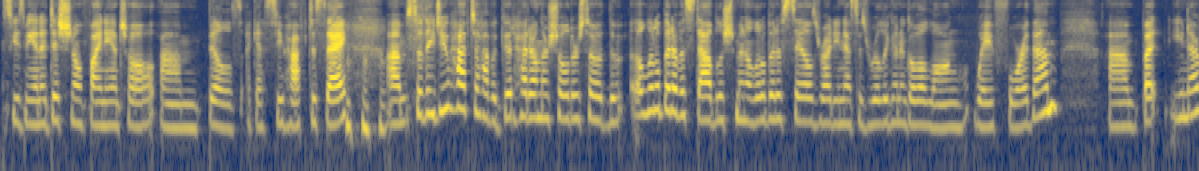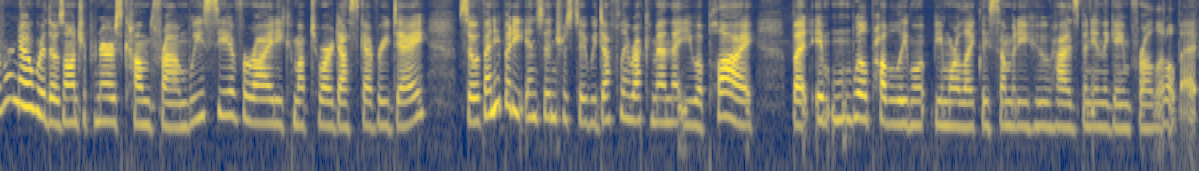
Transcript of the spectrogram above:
excuse me, and additional financial um, bills, I guess you have to say. um, so they do have to have a good head on their shoulders. So the, a little bit of establishment, a little bit of sales readiness is really going to go a long way for them. Um, but you never know where those entrepreneurs come from. We see a variety come up to our desk every day. So if anybody is interested, we definitely recommend that you apply. But it will probably be more likely somebody who has been in the game for a little bit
